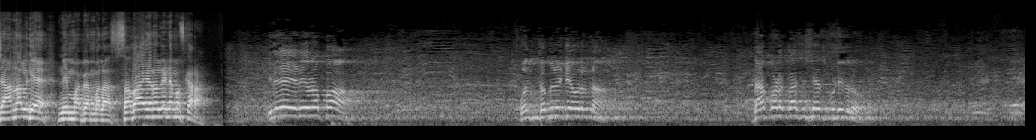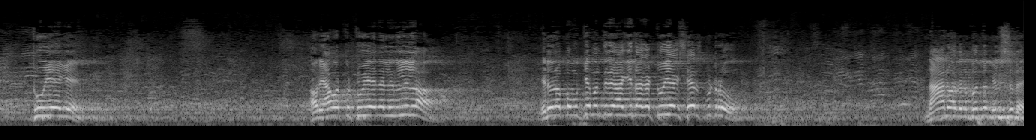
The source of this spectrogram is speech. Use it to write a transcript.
ಚಾನಲ್ಗೆ ನಿಮ್ಮ ಬೆಂಬಲ ಸದಾ ಇರಲಿ. ನಮಸ್ಕಾರ. ಇದೇ ಯಡಿಯೂರಪ್ಪ, ಒಂದು ಕಮ್ಯುನಿಟಿ ಅವರನ್ನ ಬ್ಯಾಕ್ವರ್ಡ್ ಕ್ಲಾಸ್ ಸೇರಿಸ್ಬಿಟ್ಟಿದ್ರು. ಟೂ ಎಗೆ. ಅವ್ರು ಯಾವತ್ತು ಟೂ ಎನಲ್ಲಿ ಇರಲಿಲ್ಲ. ಯಡಿಯೂರಪ್ಪ ಮುಖ್ಯಮಂತ್ರಿ ಆಗಿದ್ದಾಗ ಟೂ ಎಗೆ ಸೇರಿಸ್ಬಿಟ್ರು. ನಾನು ಅದನ್ನು ಬಂದು ನಿಲ್ಲಿಸಿದೆ.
